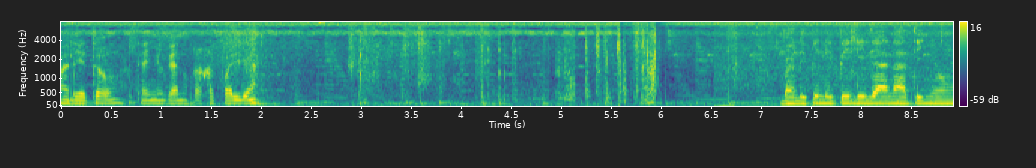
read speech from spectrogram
Bali ito, oh. tayo nyo gano'ng kakapal yan. Bali pinipili lang natin yung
